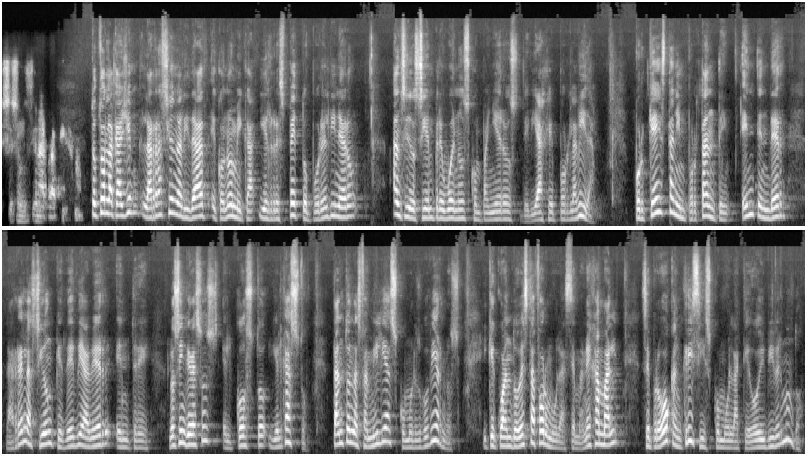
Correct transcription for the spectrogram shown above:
se soluciona rápido. Doctor Lacalle, la racionalidad económica y el respeto por el dinero han sido siempre buenos compañeros de viaje por la vida. ¿Por qué es tan importante entender la relación que debe haber entre los ingresos, el costo y el gasto, tanto en las familias como en los gobiernos? Y que cuando esta fórmula se maneja mal, se provocan crisis como la que hoy vive el mundo.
